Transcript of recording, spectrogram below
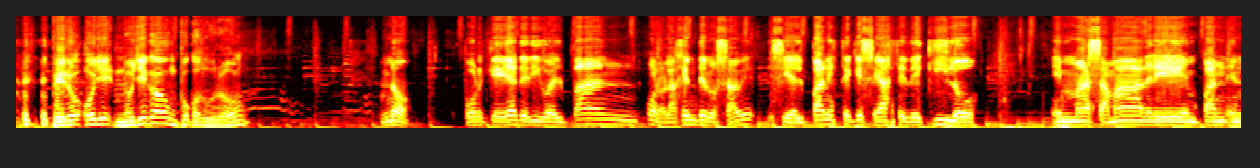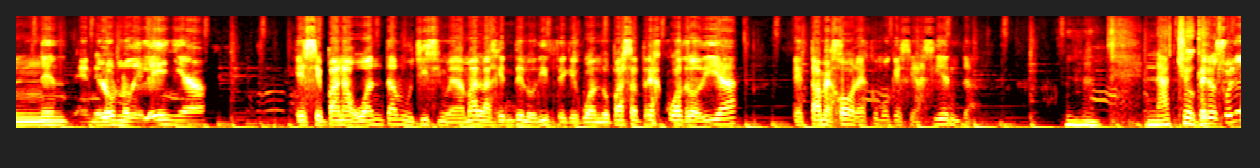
Pero oye, ¿no llega un poco duro? No, porque ya te digo, el pan, bueno, la gente lo sabe, si el pan este que se hace de kilo en masa madre, en pan en, en- en el horno de leña, ese pan aguanta muchísimo y además la gente lo dice que cuando pasa 3-4 días está mejor, es como que se asienta. Ujú. Nacho, que... Pero suele,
